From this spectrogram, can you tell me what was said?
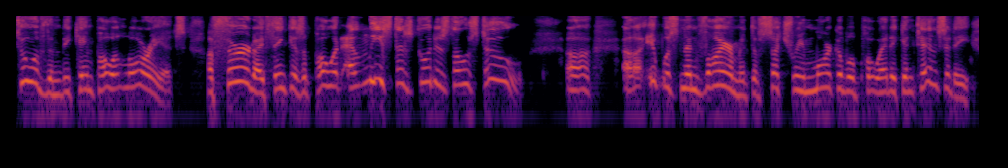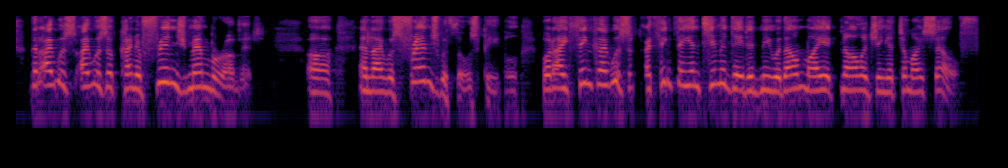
two of them became poet laureates. A third i think is a poet at least as good as those two. Uh, uh, it was an environment of such remarkable poetic intensity that i was i was a kind of fringe member of it. Uh, and I was friends with those people, but I think I was, I think they intimidated me without my acknowledging it to myself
